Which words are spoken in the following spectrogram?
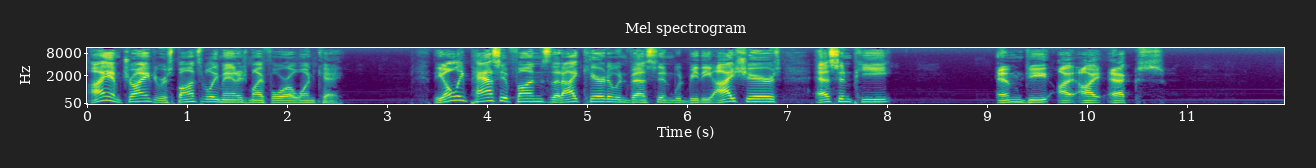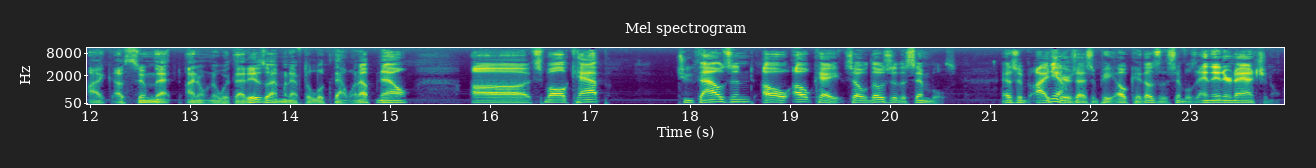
I am trying to responsibly manage my 401k. The only passive funds that I care to invest in would be the iShares, S&P, MDIIX. I assume that I don't know what that is. I'm going to have to look that one up now. Uh, small cap 2000. Oh, okay. So those are the symbols. As iShares S&P. Okay, those are the symbols. And international.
